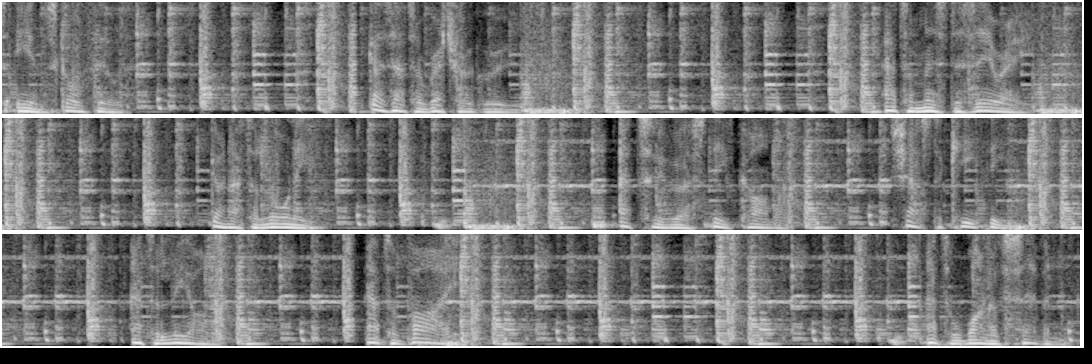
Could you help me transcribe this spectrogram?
To Ian Schofield. Goes out to Retro Groove. Out to Mr. Zero. Going out to Lorne. Out to uh, Steve Karma. Shouts to Keithy. Out to Leon. Out to Vi. Out to one of seven.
